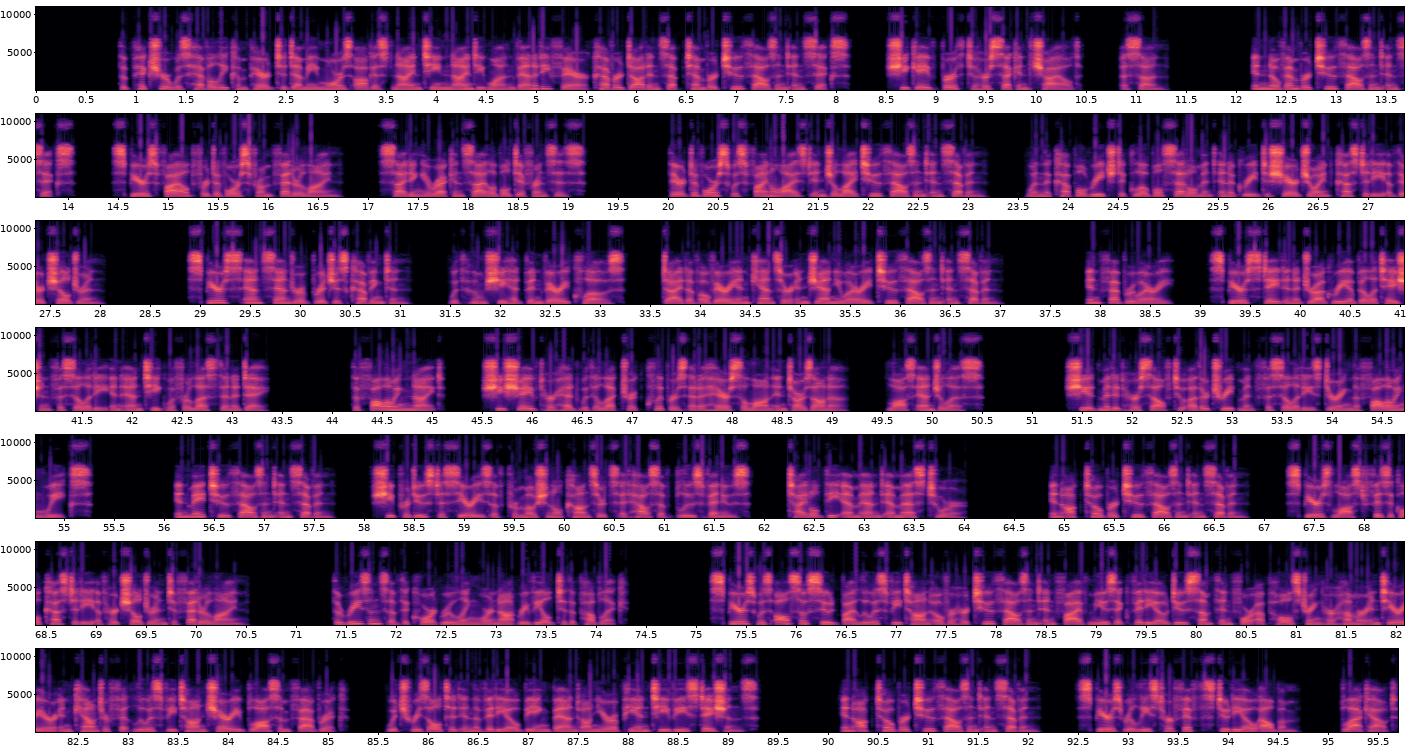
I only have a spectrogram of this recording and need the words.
The picture was heavily compared to Demi Moore's August 1991 Vanity Fair cover. In September 2006, she gave birth to her second child, a son. In November 2006, Spears filed for divorce from Federline, citing irreconcilable differences. Their divorce was finalized in July 2007, when the couple reached a global settlement and agreed to share joint custody of their children. Spears' and Sandra Bridges Covington, with whom she had been very close, died of ovarian cancer in January 2007. In February, Spears stayed in a drug rehabilitation facility in Antigua for less than a day. The following night, she shaved her head with electric clippers at a hair salon in Tarzana, Los Angeles. She admitted herself to other treatment facilities during the following weeks. In May 2007, she produced a series of promotional concerts at House of Blues venues, titled the M&MS Tour. In October 2007, Spears lost physical custody of her children to Federline. The reasons of the court ruling were not revealed to the public. Spears was also sued by Louis Vuitton over her 2005 music video Do Something for upholstering her Hummer interior in counterfeit Louis Vuitton cherry blossom fabric, which resulted in the video being banned on European TV stations. In October 2007, Spears released her fifth studio album, Blackout.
